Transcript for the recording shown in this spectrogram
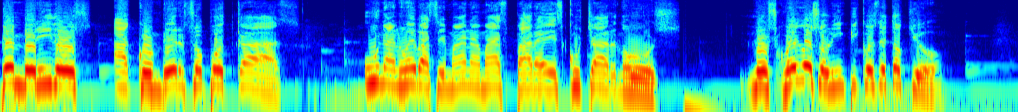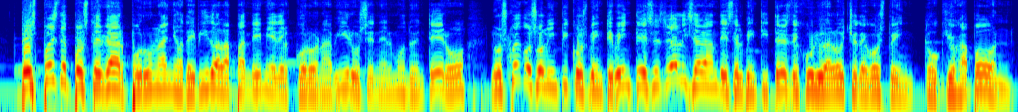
Bienvenidos a Converso Podcast. Una nueva semana más para escucharnos. Los Juegos Olímpicos de Tokio. Después de postergar por un año debido a la pandemia del coronavirus en el mundo entero, los Juegos Olímpicos 2020 se realizarán desde el 23 de julio al 8 de agosto en Tokio, Japón.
